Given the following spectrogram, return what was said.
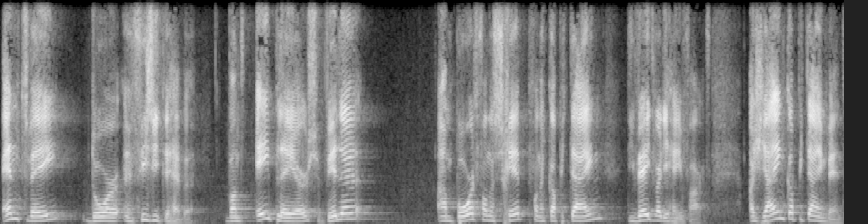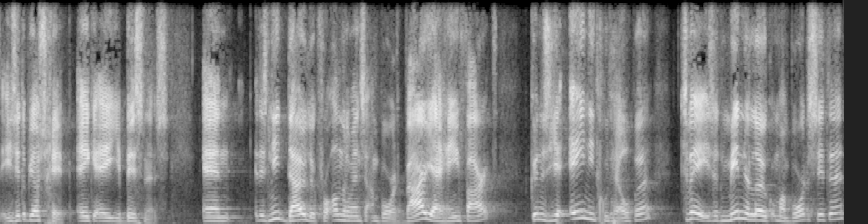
En twee, door een visie te hebben. Want A-players willen aan boord van een schip, van een kapitein, die weet waar die heen vaart. Als jij een kapitein bent en je zit op jouw schip, a.k.a. je business, en het is niet duidelijk voor andere mensen aan boord waar jij heen vaart, kunnen ze je één niet goed helpen. Twee, is het minder leuk om aan boord te zitten.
